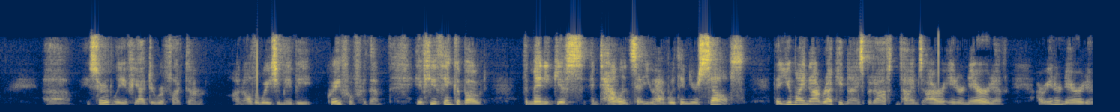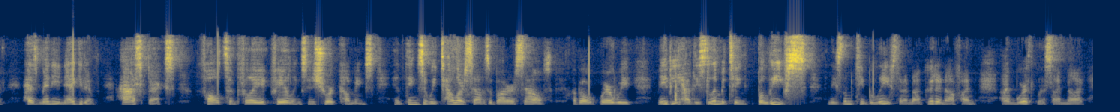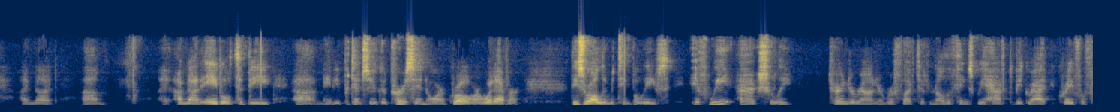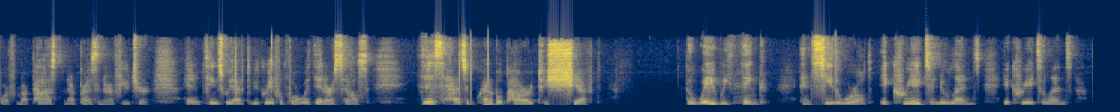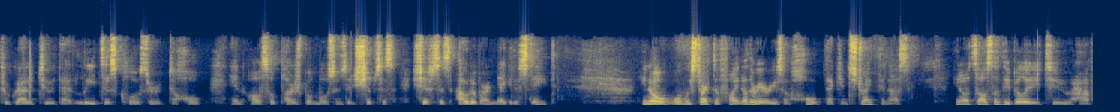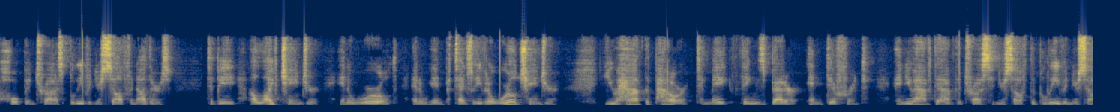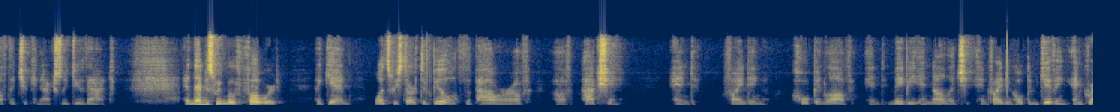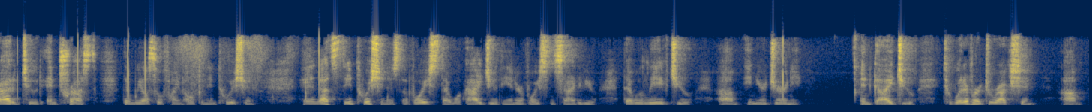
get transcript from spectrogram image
uh, certainly if you had to reflect on, on all the ways you may be grateful for them, if you think about the many gifts and talents that you have within yourselves that you might not recognize, but oftentimes our inner narrative, our inner narrative has many negative aspects, faults and failings and shortcomings, and things that we tell ourselves about ourselves, about where we maybe have these limiting beliefs and these limiting beliefs that I'm not good enough, I'm I'm worthless, I'm not I'm not um, I'm not able to be uh, maybe potentially a good person or grow or whatever. These are all limiting beliefs. If we actually turned around and reflected on all the things we have to be grateful for from our past and our present and our future, and things we have to be grateful for within ourselves, this has incredible power to shift the way we think and see the world. It creates a new lens. It creates a lens through gratitude that leads us closer to hope and also pleasurable emotions. It shifts us, shifts us out of our negative state you know, when we start to find other areas of hope that can strengthen us, you know, it's also the ability to have hope and trust, believe in yourself and others, to be a life changer in a world and in potentially even a world changer. You have the power to make things better and different. And you have to have the trust in yourself to believe in yourself that you can actually do that. And then as we move forward, again, once we start to build the power of, of action and finding hope in love and maybe in knowledge and finding hope in giving and gratitude and trust, then we also find hope in intuition. And that's the intuition is the voice that will guide you, the inner voice inside of you that will lead you um, in your journey and guide you to whatever direction um,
